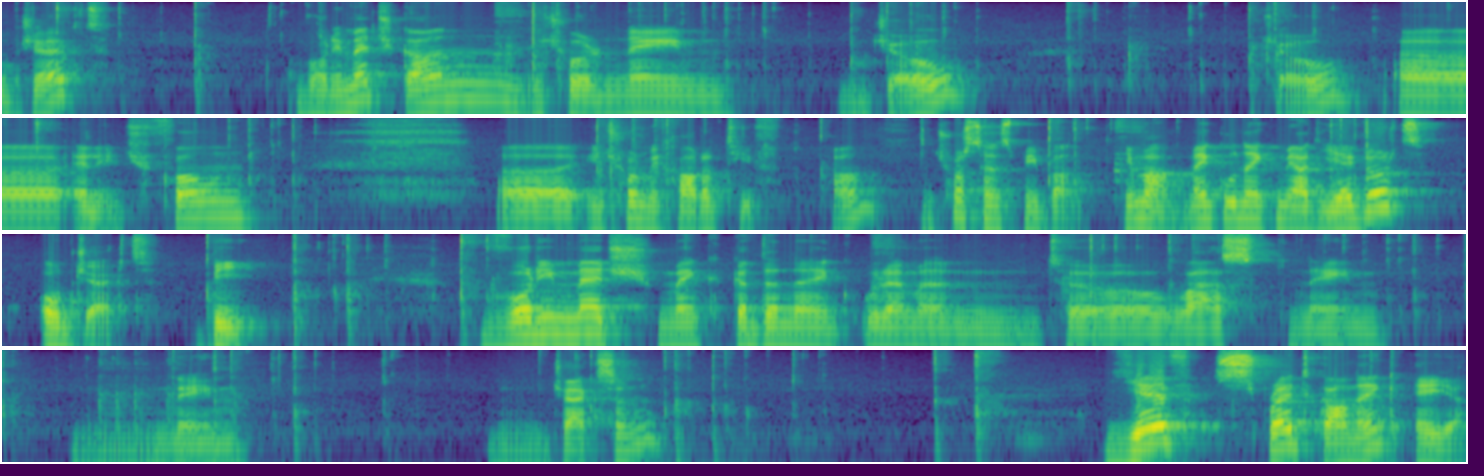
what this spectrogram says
object, որի մեջ կան ինչ-որ name Joe, Joe, էլ ինչ, phone, ինչ-որ մի խառը թիվ, հա, ինչ-որ սենց մի բան։ Հիմա, մենք ունենք մի հատ երկրորդ object, B, որի մեջ մենք կդնենք ուրեմն to last name name Jackson եւ spread կանենք a-ը։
